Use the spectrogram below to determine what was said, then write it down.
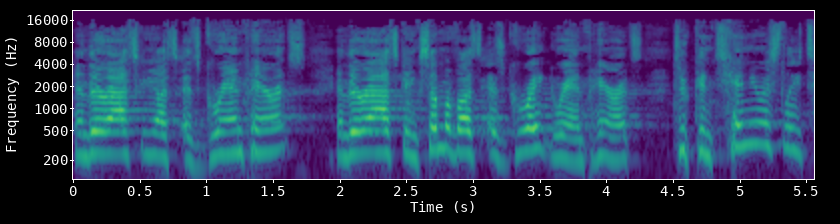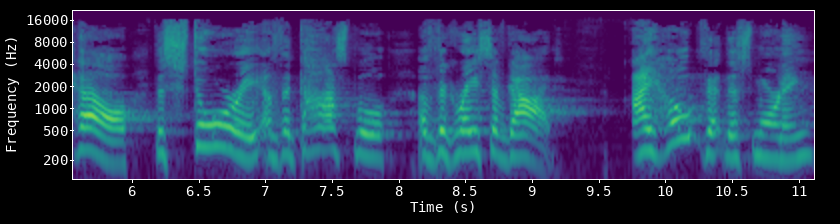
and they're asking us as grandparents, and they're asking some of us as great grandparents to continuously tell the story of the gospel of the grace of God. I hope that this morning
